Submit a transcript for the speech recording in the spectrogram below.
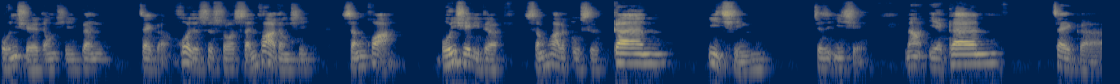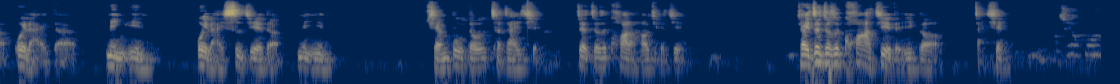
文学东西跟这个，或者是说神话东西，神话文学里的神话的故事跟疫情，就是医学，那也跟这个未来的命运，未来世界的命运，全部都扯在一起了。这就是跨了好几个界，所以这就是跨界的一个展现。所以呼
